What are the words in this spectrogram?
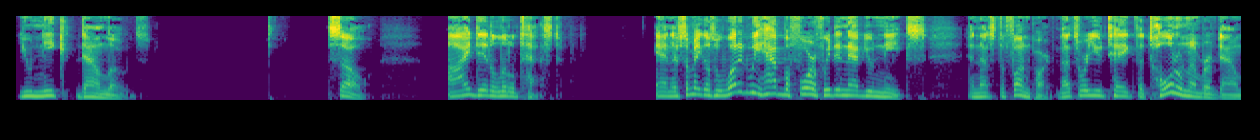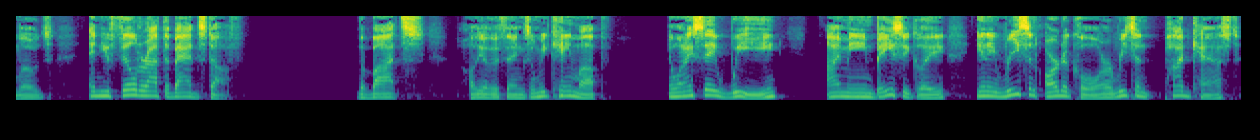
unique downloads. So I did a little test. And if somebody goes, well, what did we have before if we didn't have uniques? And that's the fun part. That's where you take the total number of downloads and you filter out the bad stuff, the bots, all the other things. And we came up, and when I say we, I mean basically in a recent article or a recent podcast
